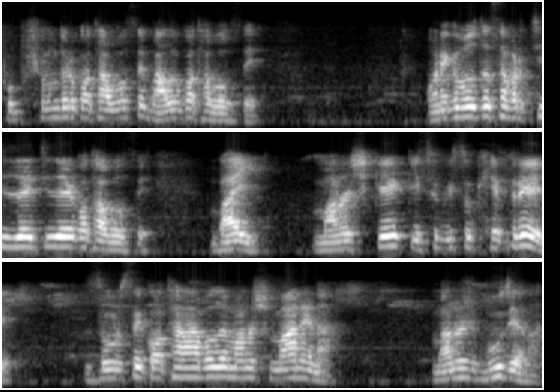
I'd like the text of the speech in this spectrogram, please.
খুব সুন্দর কথা বলছে, ভালো কথা বলছে। অনেকে বলতেছে আবার চিজে চিজে কথা বলছে। ভাই, মানুষকে কিছু কিছু ক্ষেত্রে জোরসে কথা না বলে মানুষ মানে না। মানুষ বুঝে না।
